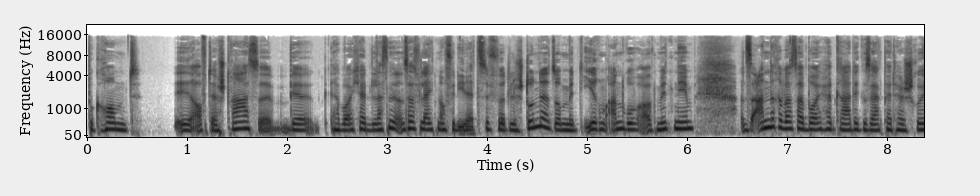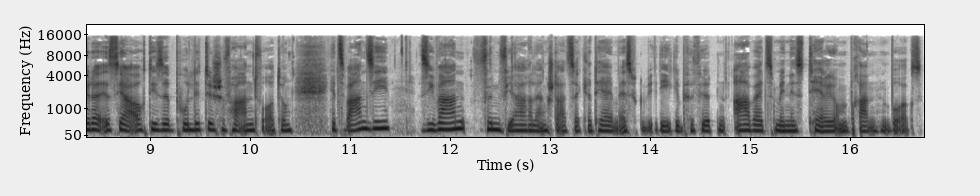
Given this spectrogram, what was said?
bekommt, auf der Straße. Wir, Herr Borchert, lassen Sie uns das vielleicht noch für die letzte Viertelstunde so mit Ihrem Anruf auf mitnehmen. Das andere, was Herr Borchert gerade gesagt hat, Herr Schröder, ist ja auch diese politische Verantwortung. Jetzt waren Sie, Sie waren fünf Jahre lang Staatssekretär im SPD-geführten Arbeitsministerium Brandenburgs,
